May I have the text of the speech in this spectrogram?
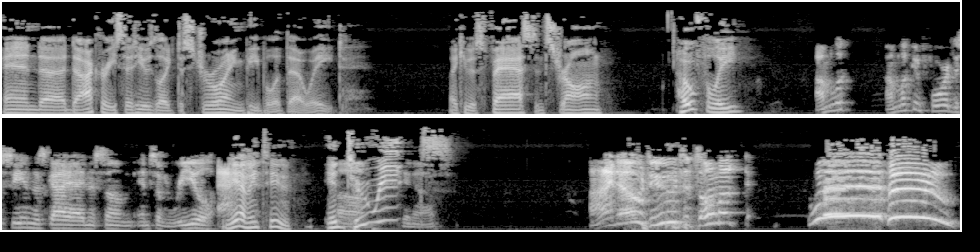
and uh, Dockery said he was like destroying people at that weight. Like he was fast and strong. Hopefully, I'm look I'm looking forward to seeing this guy in some in some real action. yeah, me too. In Um, two weeks, you know. I know, dudes. It's almost woohoo!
